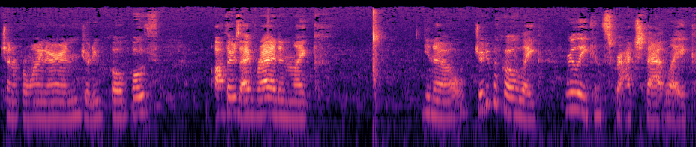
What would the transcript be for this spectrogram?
Jennifer Weiner and Jodi Picoult, both authors I've read and like you know, Jodi Picoult like really can scratch that like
